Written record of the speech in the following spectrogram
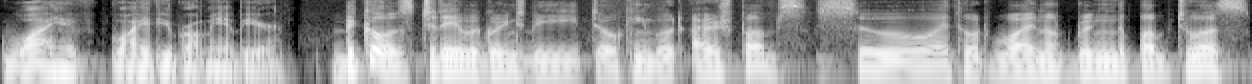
why have why have you brought me a beer? Because today we're going to be talking about Irish pubs. So I thought why not bring the pub to us?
